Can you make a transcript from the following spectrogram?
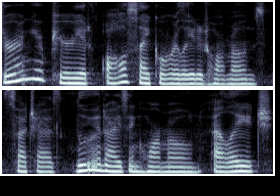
During your period, all cycle related hormones, such as luteinizing hormone, LH,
